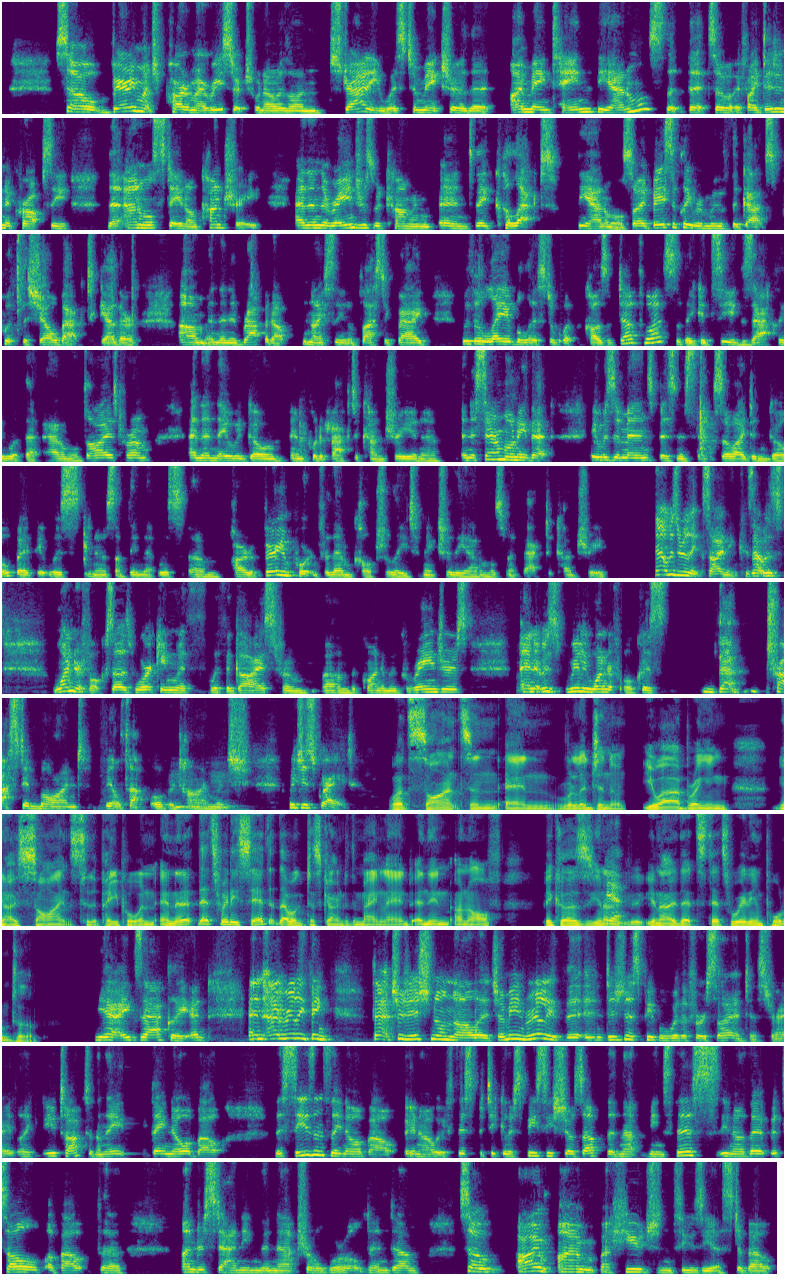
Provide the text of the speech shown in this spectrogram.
So, very much part of my research when I was on Straddie was to make sure that I maintained the animals. That, that so, if I did a necropsy, the animals stayed on country, and then the rangers would come and, and they'd collect the animals. So I'd basically remove the guts, put the shell back together, um, and then I'd wrap it up nicely in a plastic bag with a label list of what the cause of death was, so they could see exactly what that animal died from, and then they would go and put it back to country in a in a ceremony that it was a men's business thing. So I didn't go, but it was you know something that was um, part of very important for them culturally to make sure the animals went back to country that was really exciting because that was wonderful because I was working with with the guys from um, the Quandamooka Rangers, and it was really wonderful because that trust and bond built up over time, mm-hmm. which which is great. Well, it's science and, and religion, and you are bringing, you know, science to the people, and and that's really sad that they were just going to the mainland and then on off, because you know, yeah. you know that's that's really important to them. Yeah, exactly. And and I really think that traditional knowledge, I mean, really the indigenous people were the first scientists, right? Like you talk to them, they they know about the seasons, they know about, you know, if this particular species shows up, then that means this, you know, that it's all about the understanding the natural world. And um, so I'm I'm a huge enthusiast about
